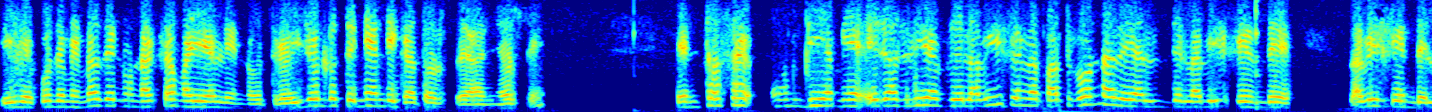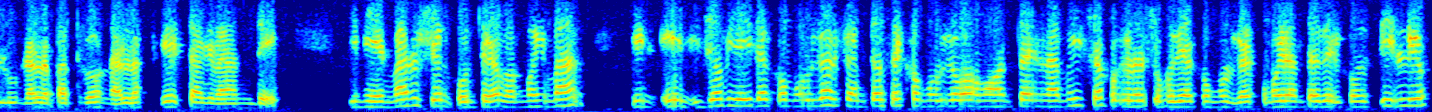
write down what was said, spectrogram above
Y de mi madre en una cama y él en otra. Y yo no tenía ni 14 años, ¿eh? Entonces, un día, era el día de la Virgen, la patrona de la Virgen de la Virgen de Luna, la patrona, la fiesta grande. Y mi hermano se encontraba muy mal y, y yo había ido a comulgar, entonces comulgábamos antes en la misa porque no se podía comulgar como era antes del concilio,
